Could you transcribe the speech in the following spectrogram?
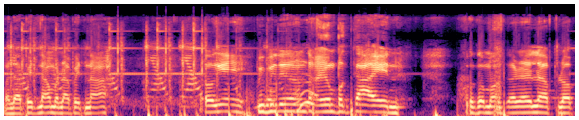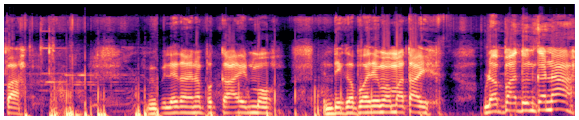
malapit na, malapit na. Okay, bibili na tayong pagkain. Huwag ka mag-alala, Flopa. Bibili tayo ng pagkain mo. Hindi ka pwede mamatay. Flopa, doon ka na!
